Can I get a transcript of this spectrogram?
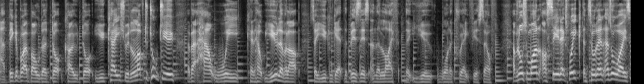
at biggerbrighterbolder.co.uk. She would love to talk to you about how we can help you level up so you can get the business and the life that you want to create for yourself. Have an awesome one. I'll see you next week. Until then, as always,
